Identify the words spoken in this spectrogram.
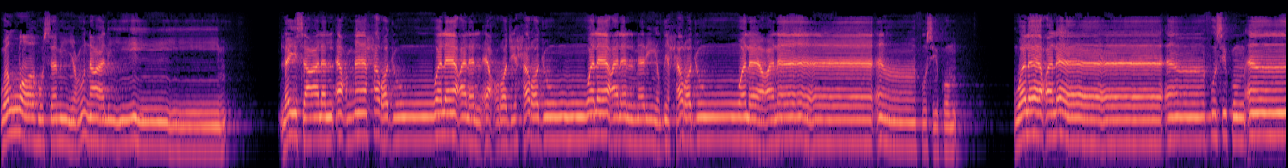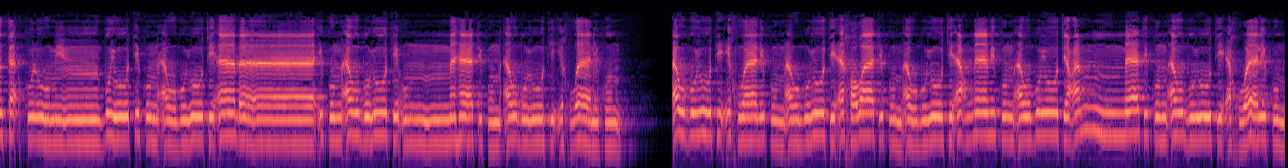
والله سميع عليم. ليس على الأعمى حرج ولا على الأعرج حرج ولا على المريض حرج ولا على أنفسكم ولا على أنفسكم. أن تأكلوا من بيوتكم أو بيوت آبائكم أو بيوت أمهاتكم أو بيوت إخوانكم أو بيوت إخوانكم أو بيوت أخواتكم أو بيوت أعمامكم أو بيوت عماتكم أو بيوت أخوالكم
